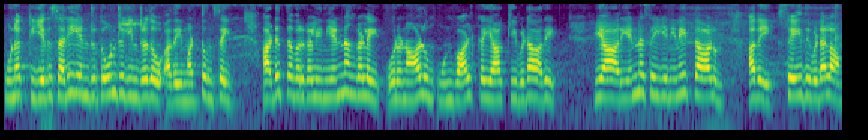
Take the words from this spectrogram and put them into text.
உனக்கு எது சரி என்று தோன்றுகின்றதோ அதை மட்டும் செய். அடுத்தவர்களின் எண்ணங்களை ஒரு நாளும் உன் வாழ்க்கையாக்கி விடாதே. யார் என்ன செய்ய நினைத்தாலும் அதை செய்து விடலாம்.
